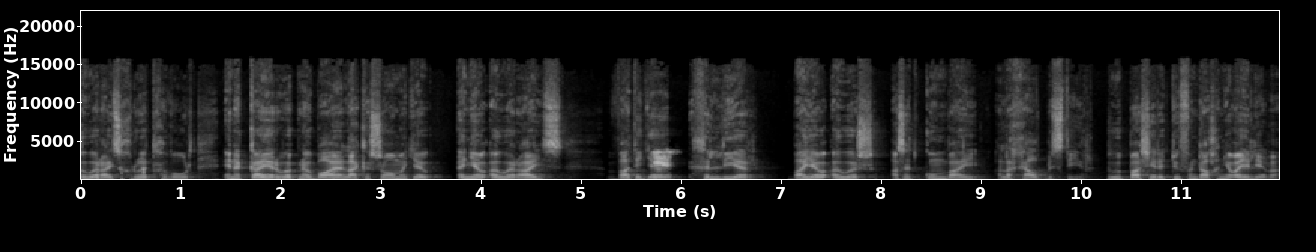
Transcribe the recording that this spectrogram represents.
ouer huis groot geword en ek kuier ook nou baie lekker saam met jou in jou ouer huis. Wat het jy yes. geleer by jou ouers as dit kom by hulle geldbestuur? Hoe pas jy dit toe vandag in jou eie lewe?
